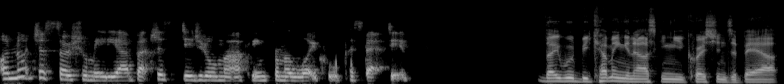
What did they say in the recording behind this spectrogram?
on not just social media, but just digital marketing from a local perspective. They would be coming and asking you questions about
